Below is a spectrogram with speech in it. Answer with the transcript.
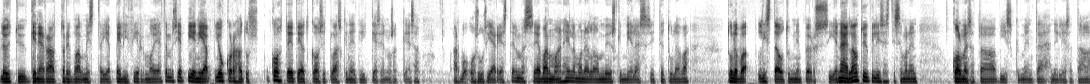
löytyy generaattorivalmistajia, pelifirmoja, tämmöisiä pieniä joukkorahoituskohteita, jotka on sitten laskeneet liikkeeseen osakkeensa arvoosuusjärjestelmässä ja varmaan heillä monella on myöskin mielessä sitten tuleva, tuleva listautuminen pörssiin. Ja näillä on tyypillisesti semmoinen 350-400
